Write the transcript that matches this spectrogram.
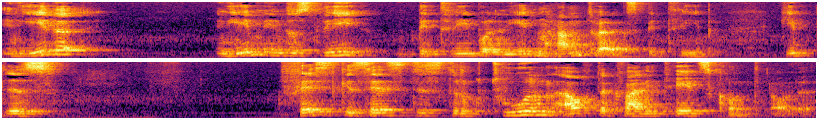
in, jeder, in jedem Industriebetrieb oder in jedem Handwerksbetrieb gibt es festgesetzte Strukturen auch der Qualitätskontrolle.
